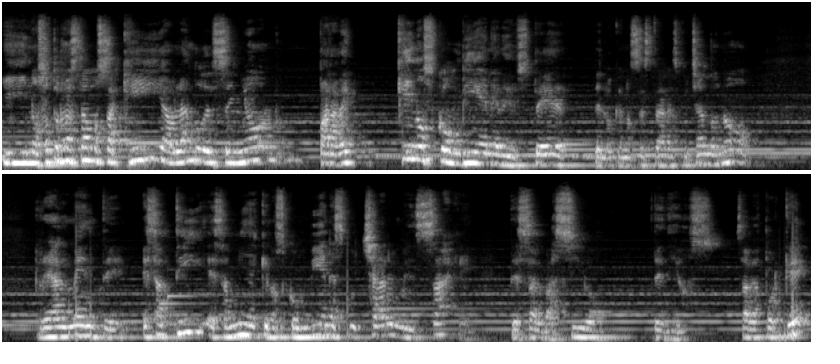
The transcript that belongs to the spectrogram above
Y nosotros no estamos aquí hablando del Señor para ver qué nos conviene de usted, de lo que nos están escuchando. No, realmente es a ti, es a mí el que nos conviene escuchar el mensaje de salvación de Dios. ¿Sabes por qué?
